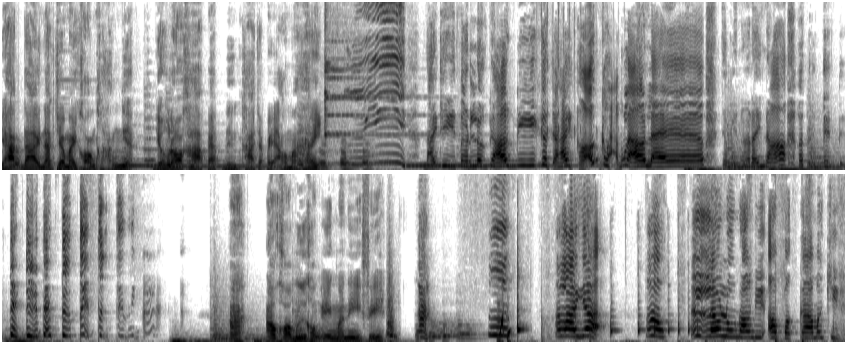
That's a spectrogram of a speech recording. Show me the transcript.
อยากได้นักจะไหมของขลังเนี่ย เดี๋ยวรอข้าแป๊บหนึ่งข้าจะไปเอามาให้นายทีตื่นเรื่องทางดีก็จะให้ของขลังเราแล้ว จะเป็นอะไรนะตื่นเต้นตื่นเต้นตื่นเต้นตื่นเต้นตื่นเต้นอะเอาข้อมือของเองมานี่สิ อะอะไรอะเอ้า แล้งทองดีเอาปากกามาขีดแข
